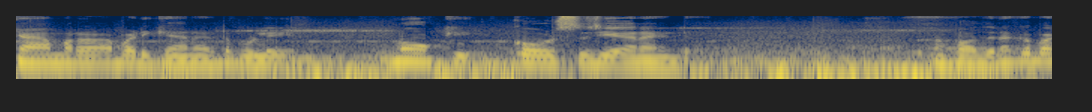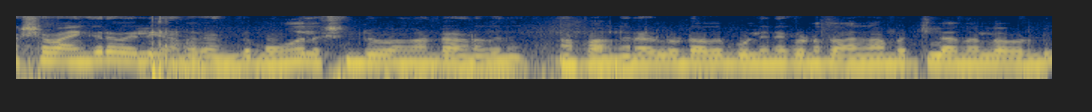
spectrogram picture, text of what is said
ക്യാമറ പഠിക്കാനായിട്ട് പുള്ളി നോക്കി കോഴ്സ് ചെയ്യാനായിട്ട്. അപ്പോൾ അതിനൊക്കെ പക്ഷെ ഭയങ്കര വിലയാണ്. രണ്ട് മൂന്ന് ലക്ഷം രൂപ കൊണ്ടാണ് അതിന്. അപ്പോൾ അങ്ങനെയുള്ളതുകൊണ്ട് അത് പുള്ളിനെ കൊണ്ട് താങ്ങാൻ പറ്റില്ല എന്നുള്ളതുകൊണ്ട്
